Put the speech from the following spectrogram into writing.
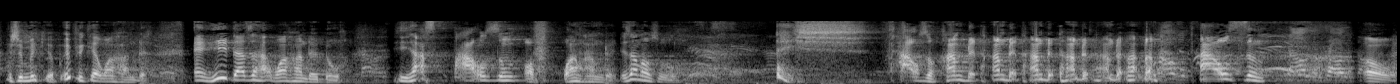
we should make you a pope. If you get 100. And he doesn't have 100 though. He has thousand of 100. Is that not so? Eish. Thousand, hundred, hundred, hundred, hundred, hundred, hundred, thousand. Oh.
